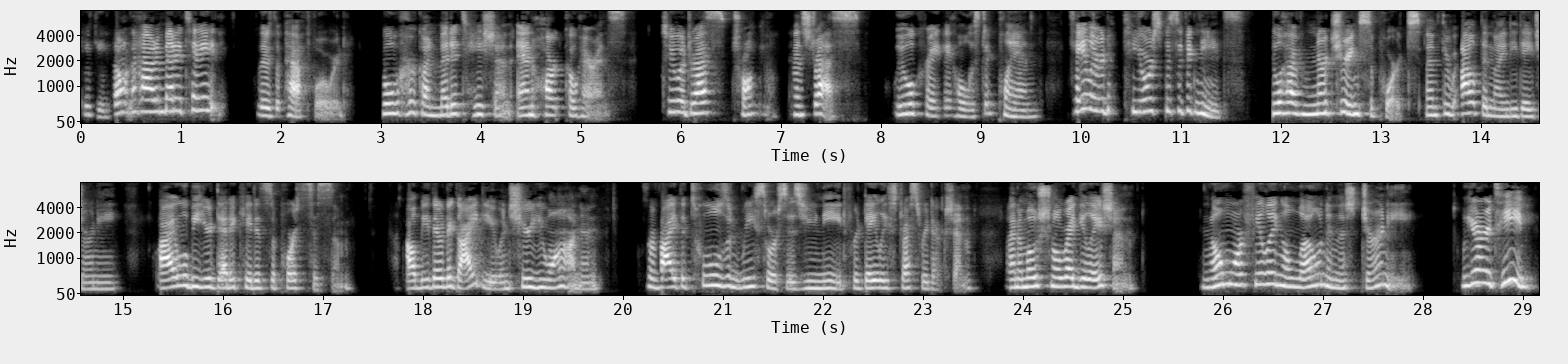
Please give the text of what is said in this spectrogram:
if you don't know how to meditate, there's a path forward. We'll work on meditation and heart coherence to address trauma and stress. We will create a holistic plan tailored to your specific needs. You'll have nurturing support, and throughout the 90 day journey, I will be your dedicated support system. I'll be there to guide you and cheer you on and provide the tools and resources you need for daily stress reduction and emotional regulation. No more feeling alone in this journey. We are a team.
